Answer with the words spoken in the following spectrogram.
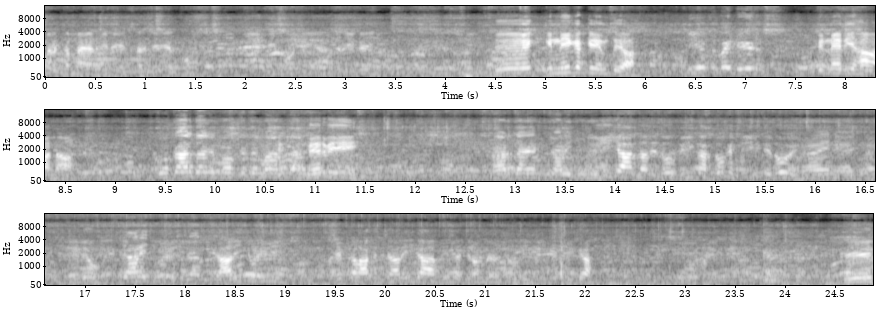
ਮਿਲਕ ਮੈਨ ਵੀ ਦੇਖ ਸਕਦੇ ਜੀ ਅੱਗੋਂ ਇੰਨੀ ਮੋਟੀ ਆ ਠੀਕ ਹੈ ਜੀ। ਤੇ ਕਿੰਨੀ ਕੁ ਕੀਮਤ ਆ? ਇਹ ਤਾਂ ਭਾਈ ਡੇਢ। ਕਿੰਨੇ ਦੀ ਹਾਂ ਨਾ ਉਹ ਕਰ ਦਾਂਗੇ ਮੌਕੇ ਤੇ ਮਾਰ ਦਾਂਗੇ। ਫਿਰ ਵੀ? ਮਾਰ ਦਾਂਗੇ 40 ਜੂੜੀ 20000 ਦਾ ਦੇ ਦਿਓ 20 ਕਰ ਦੋਗੇ 30 ਦੇ ਦਿਓ ਨਹੀਂ ਨਹੀਂ ਦੇ ਦਿਓ। 40 ਜੂੜੀ ਕਰ 40 ਚੂੜੀ ਦੀ। 1 ਲੱਖ 40 ਹਜ਼ਾਰ ਦੀ ਸੱਜਣੋਂ ਮਿਲ ਜੂਗੀ ਠੀਕ ਆ? ਤੇ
